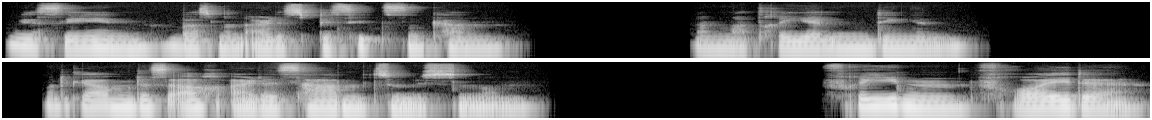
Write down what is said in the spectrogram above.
Wir sehen, was man alles besitzen kann an materiellen Dingen und glauben das auch alles haben zu müssen, um Frieden, Freude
